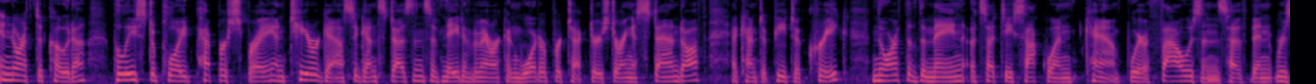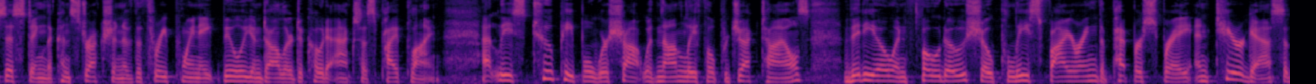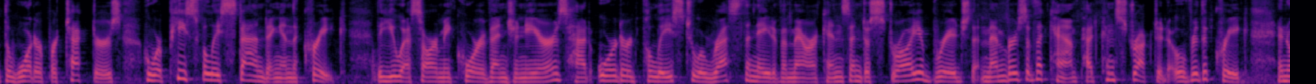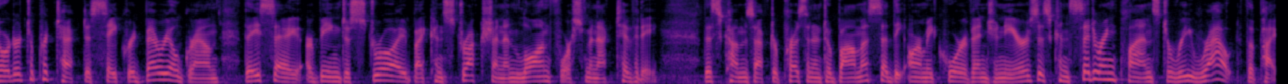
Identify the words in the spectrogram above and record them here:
In North Dakota, police deployed pepper spray and tear gas against dozens of Native American water protectors during a standoff at Cantapeta Creek, north of the main Oceti Sakowin camp, where thousands have been resisting the construction of the $3.8 billion Dakota Access Pipeline. At least two people were shot with non-lethal projectiles. Video and photos show police firing the pepper spray and tear gas at the water protectors who were peacefully standing in the creek. The U.S. U.S. Army Corps of Engineers had ordered police to arrest the Native Americans and destroy a bridge that members of the camp had constructed over the creek in order to protect a sacred burial ground they say are being destroyed by construction and law enforcement activity. This comes after President Obama said the Army Corps of Engineers is considering plans to reroute the pipeline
